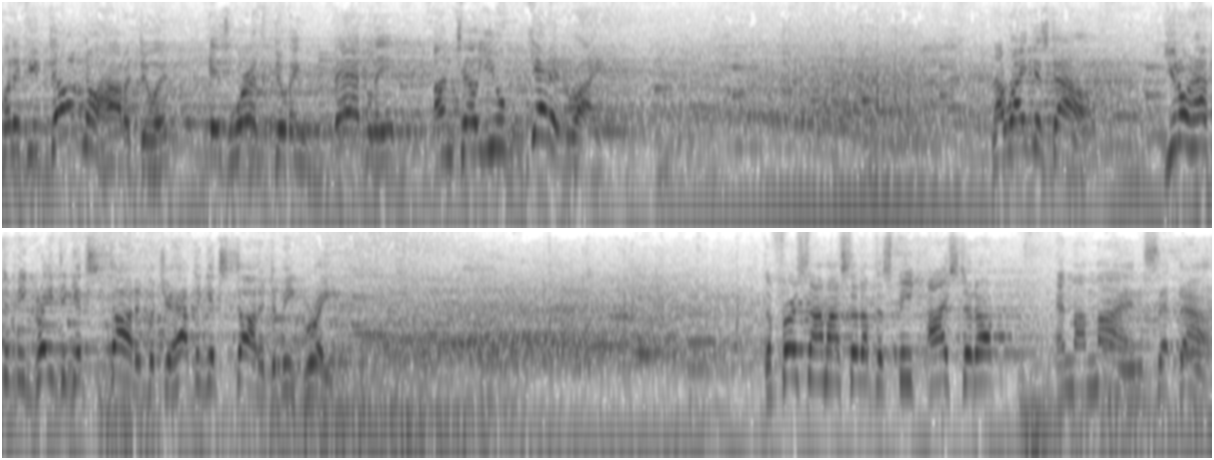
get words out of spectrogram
But if you don't know how to do it, is worth doing badly until you get it right. Now write this down. You don't have to be great to get started, but you have to get started to be great. The first time I stood up to speak, I stood up and my mind sat down.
